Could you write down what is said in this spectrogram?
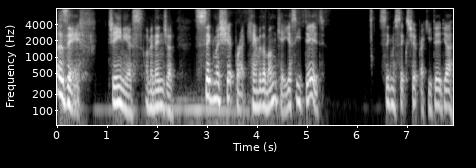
As if. Genius. I'm a ninja. Sigma Shipwreck came with a monkey. Yes, he did. Sigma 6 Shipwreck, he did, yeah.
